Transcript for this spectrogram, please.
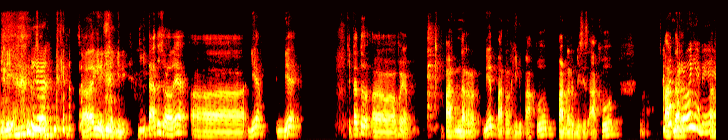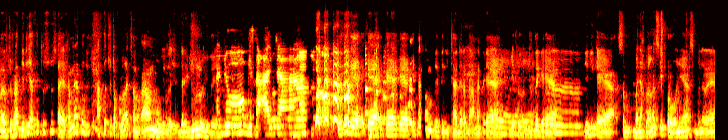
Jadi soalnya, soalnya gini gini gini, kita tuh soalnya uh, dia dia kita tuh uh, apa ya partner dia partner hidup aku partner bisnis aku partner pronya, Be? partner curhat. Jadi aku tuh susah ya karena aku aku cocok banget sama kamu gitu dari dulu gitu ya. Aduh bisa aja. Jadi kayak kayak kayak kayak kita completing each other banget ya yeah, yeah, gitu yeah, maksudnya kayak hmm. jadi kayak banyak banget sih pronya sebenarnya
